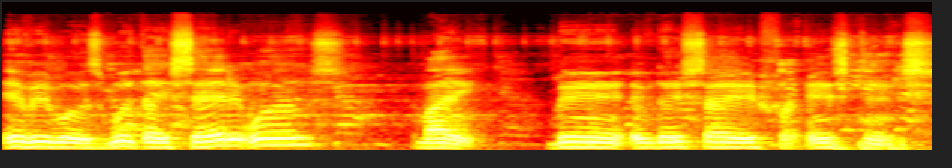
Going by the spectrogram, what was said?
if it was what they said it was, like being if they say, for instance,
